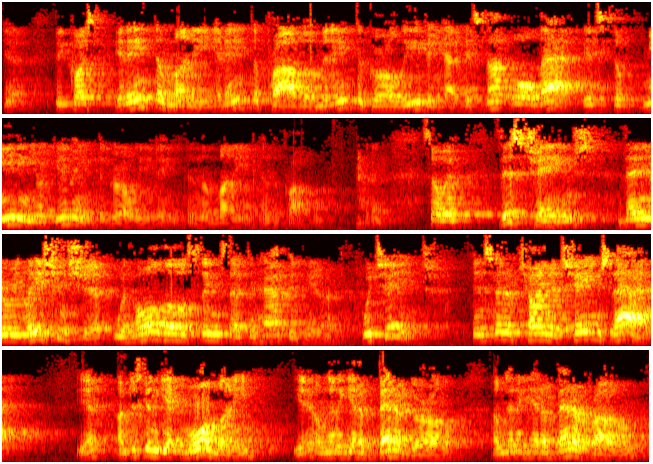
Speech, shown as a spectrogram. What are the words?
Yeah, because it ain't the money, it ain't the problem, it ain't the girl leaving. It's not all that. It's the meaning you're giving the girl leaving and the money and the problem. So if this changed, then your relationship with all those things that can happen here would change. Instead of trying to change that, yeah, I'm just going to get more money, yeah, I'm going to get a better girl, I'm going to get a better problem.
